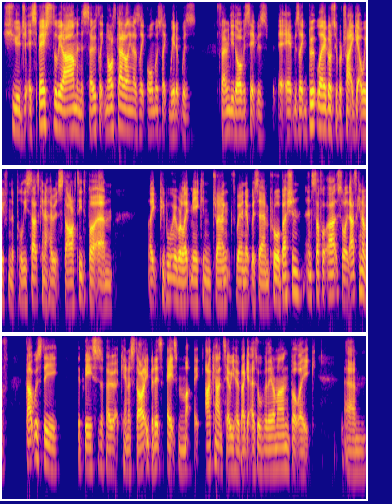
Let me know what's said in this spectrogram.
huge, especially where I am in the south. Like North Carolina is like almost like where it was founded. Obviously, it was it, it was like bootleggers who were trying to get away from the police. That's kind of how it started. But um, like people who were like making drink when it was um prohibition and stuff like that. So like that's kind of that was the the basis of how it kind of started. But it's it's I can't tell you how big it is over there, man. But like um.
